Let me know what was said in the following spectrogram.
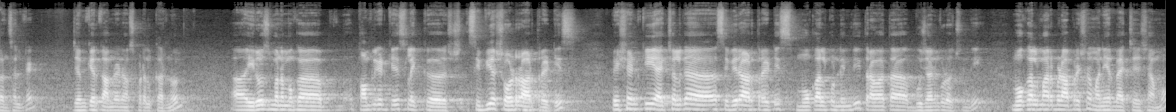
కన్సల్టెంట్ జెమ్కేర్ కామ్రైన్ హాస్పిటల్ కర్నూలు. ఈరోజు మనం ఒక complicate case like severe shoulder arthritis. పేషెంట్కి యాక్చువల్గా సివియర్ ఆర్థరైటిస్ మోకాలకు ఉండింది తర్వాత భుజానికి కూడా వచ్చింది. మోకాలు మార్పిడి ఆపరేషన్ వన్ ఇయర్ బ్యాక్ చేశాము.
